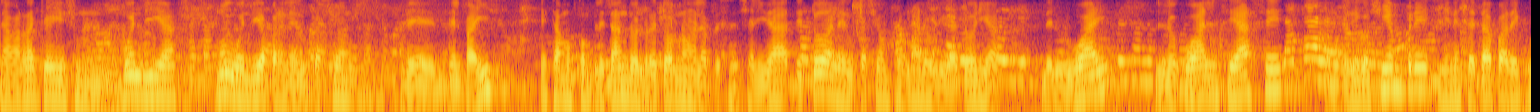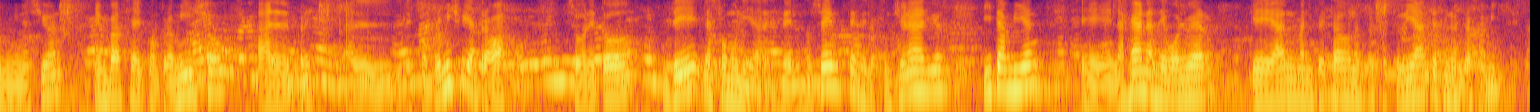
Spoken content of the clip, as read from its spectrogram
La verdad que hoy es un buen día, muy buen día para la educación de- del país. Estamos completando el retorno a la presencialidad de toda la educación formal obligatoria del Uruguay, lo cual se hace, como lo digo siempre, y en esta etapa de culminación, en base al compromiso, al, compromiso y al trabajo, sobre todo de las comunidades, de los docentes, de los funcionarios y también eh, las ganas de volver que han manifestado nuestros estudiantes y nuestras familias.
